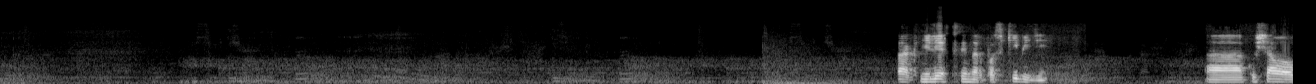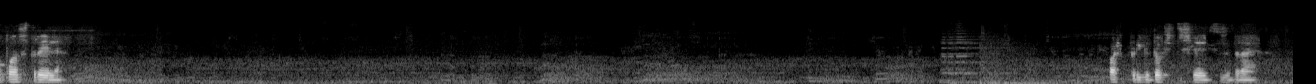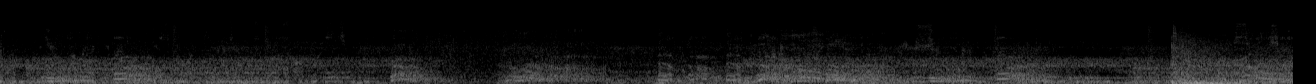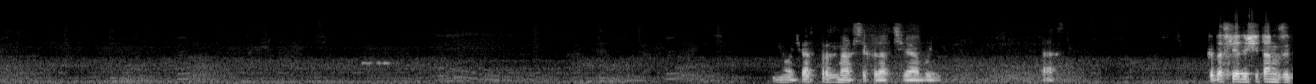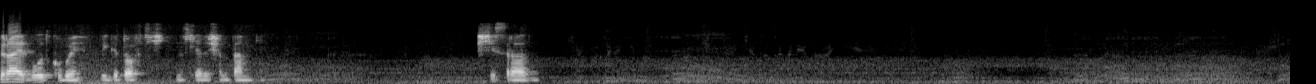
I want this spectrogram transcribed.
Так, не лезь, Синер, по скибиди. А, Кущавого по стреле. Паш, приготовься следующий забирай. Ну, сейчас прожмешься, когда в тебя будет. Так. Когда следующий танк забирает, будут кубы. Приготовьтесь на следующем танке. Почти сразу.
